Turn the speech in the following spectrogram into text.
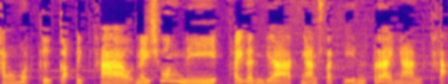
ทั้งหมดคือเกาะติดข่าวในช่วงนี้ภัยรัญญางานสถินรายงานค่ะ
